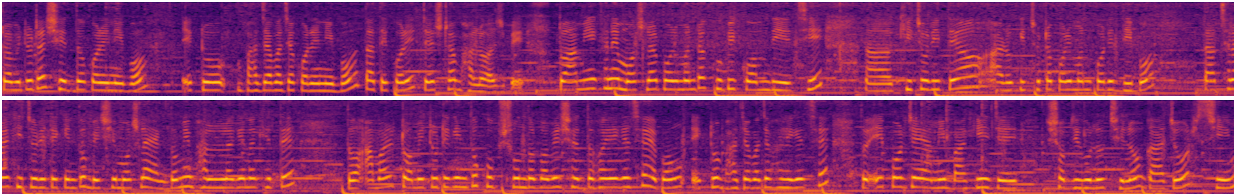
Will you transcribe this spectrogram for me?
টমেটোটা সেদ্ধ করে নিব। একটু ভাজা ভাজা করে নিব, তাতে করে টেস্টটা ভালো আসবে। তো আমি এখানে মশলার পরিমাণটা খুবই কম দিয়েছি। খিচুড়িতেও আরও কিছুটা পরিমাণ করে দিব। তাছাড়া খিচুড়িতে কিন্তু বেশি মশলা একদমই ভালো লাগে না খেতে। তো আমার টমেটোটি কিন্তু খুব সুন্দরভাবে সেদ্ধ হয়ে গেছে এবং একটু ভাজা ভাজা হয়ে গেছে। তো এই পর্যায়ে আমি বাকি যে সবজিগুলো ছিল, গাজর সিম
